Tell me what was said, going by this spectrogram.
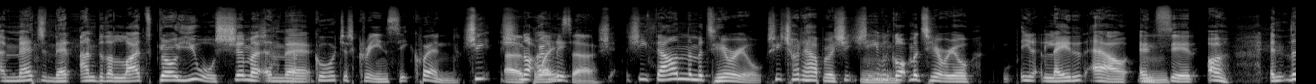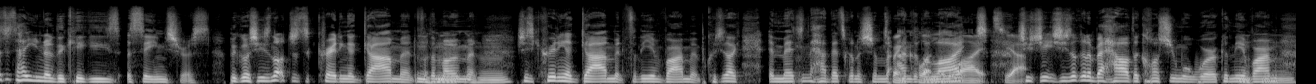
imagine that under the lights, girl. You will shimmer in there. Gorgeous green sequin. She, she uh, not blazer. only she, she found the material. She tried to help her. She she Mm. even got material, you know, laid it out and Mm-hmm. said, "Oh." And this is how you know the Kiki's a seamstress because she's not just creating a garment for Mm-hmm, the moment. She's creating a garment for the environment because she's like, imagine how that's going to shimmer Twinkle under the under the lights. lights, yeah. Mm-hmm. She, she, she's looking about how the costume will work in the environment.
